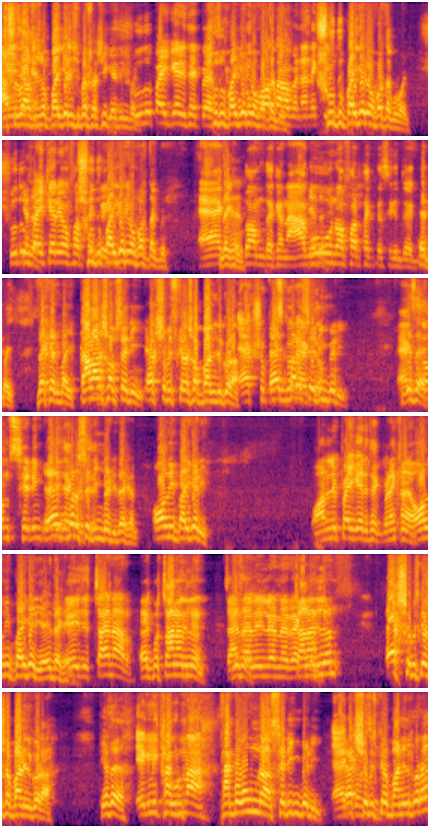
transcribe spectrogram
আসলে। আসলে পাইকারি ব্যবসা শিখিয়ে দিন ভাই। শুধু পাইকারি থাকবে শুধু পাইকারি অফার না থাকবে শুধু পাইকারি অফার থাকবে। ভাই শুধু পাইকারি অফার শুধু পাইকারি অফার থাকবে। একদম দেখেন আগুন অফার থাকতেছে কিন্তু একদম। ভাই দেখেন ভাই কালার সব সেটিং 120 করে সব বান্ডিল করা। 100 piece করে সেটিং একদম। পেডি একবার সেটিং দেখেন। অনলি পাইকারি। অনলি পাইকারি থাকবে নাকি? হ্যাঁ অনলি পাইকারি এই দেখেন। এই যে চায়নার। একবার চায়না দিলেন চায়না লিলেনের চায়না। দিলেন 120 করে সব বান্ডিল করা। ঠিক আছে? এগুলি থাকবে- উন্না? থাকবে উন্না সেটিং একদম 120 করে বান্ডিল করা।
